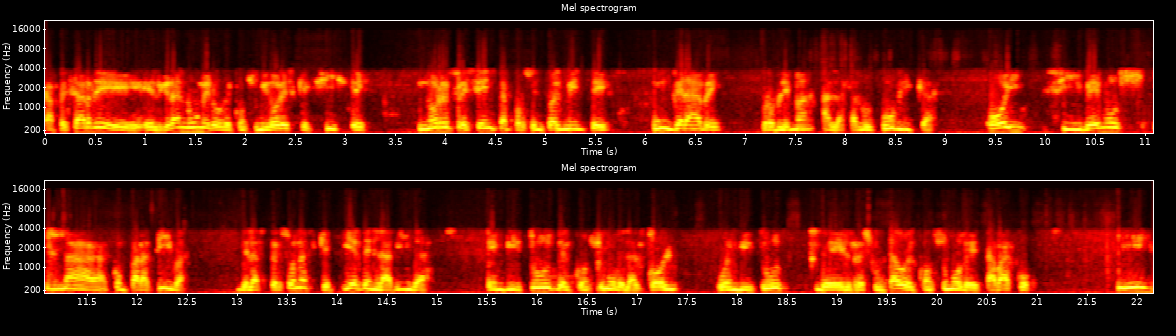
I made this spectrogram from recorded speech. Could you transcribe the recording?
a pesar de el gran número de consumidores que existe, no representa porcentualmente un grave problema a la salud pública. Hoy, si vemos una comparativa de las personas que pierden la vida en virtud del consumo del alcohol o en virtud del resultado del consumo de tabaco y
